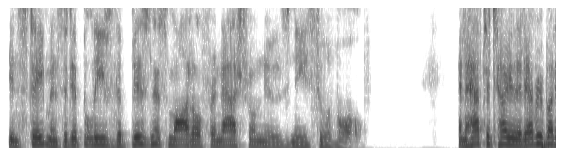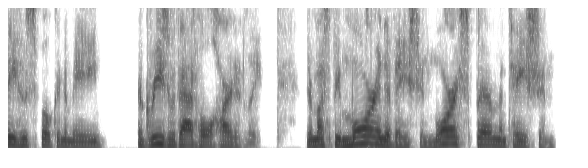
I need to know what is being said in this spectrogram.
in statements that it believes the business model for national news needs to evolve. And I have to tell you that everybody who's spoken to me agrees with that wholeheartedly. There must be more innovation, more experimentation,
